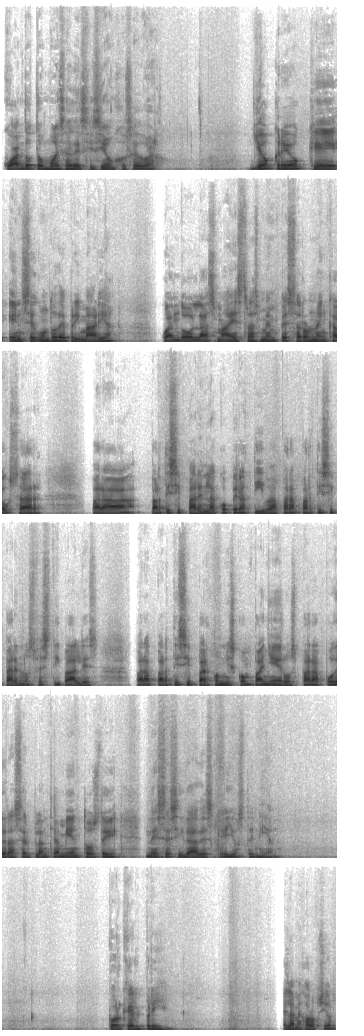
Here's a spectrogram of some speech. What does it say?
¿Cuándo tomó esa decisión José Eduardo? Yo creo que en segundo de primaria, cuando las maestras me empezaron a encauzar para participar en la cooperativa, para participar en los festivales, para participar con mis compañeros, para poder hacer planteamientos de necesidades que ellos tenían. ¿Por qué el PRI? Es la mejor opción.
